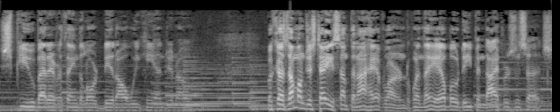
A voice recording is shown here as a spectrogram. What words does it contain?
spew about everything the Lord did all weekend, you know. Because I'm going to just tell you something I have learned when they elbow deep in diapers and such.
